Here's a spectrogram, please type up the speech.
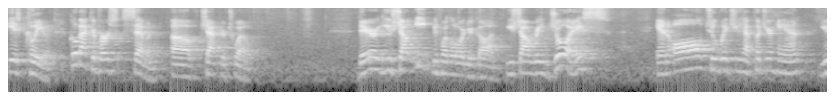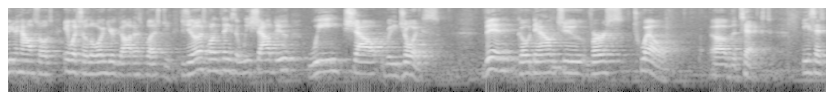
is clear. Go back to verse 7 of chapter 12. There you shall eat before the Lord your God. You shall rejoice in all to which you have put your hand you and your households, in which the Lord your God has blessed you. Did you notice one of the things that we shall do? We shall rejoice. Then go down to verse 12 of the text. He says,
